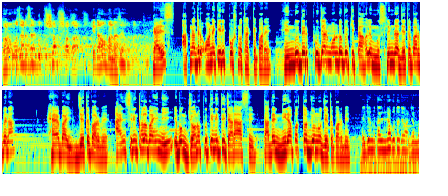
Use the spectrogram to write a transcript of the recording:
ধর্ম যার যার উৎসব সবার এটাও মানা যায় না। গাইস আপনাদের অনেকেরই প্রশ্ন থাকতে পারে হিন্দুদের পূজার মণ্ডপে কি তাহলে মুসলিমরা যেতে পারবে না? হ্যাঁ ভাই যেতে পারবে। আইন শৃঙ্খলা বাহিনী এবং জনপ্রতিনিধি যারা আছে তাদের নিরাপত্তার জন্য যেতে পারবে। এই জন্য তাদের নিরাপত্তা দেওয়ার জন্য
